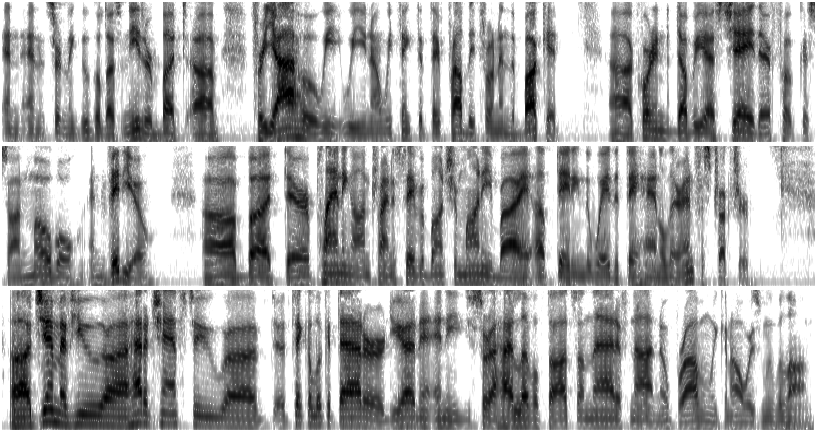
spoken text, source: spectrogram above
and and certainly Google doesn't either. But um, for Yahoo, we, we you know we think that they've probably thrown in the bucket. Uh, according to WSJ, they're focused on mobile and video uh, but they're planning on trying to save a bunch of money by updating the way that they handle their infrastructure. Uh, Jim, have you uh, had a chance to uh, take a look at that, or do you have any sort of high level thoughts on that? If not, no problem. We can always move along.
